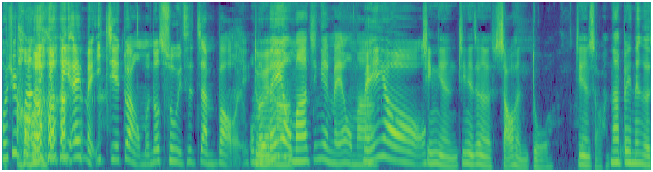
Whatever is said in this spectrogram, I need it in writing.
回去翻 NBA 每一阶段，我们都出一次战报。哎，我们没有吗？今年没有吗？没有。今年今年真的少很多。今年少很，那被那个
